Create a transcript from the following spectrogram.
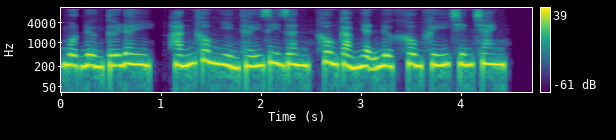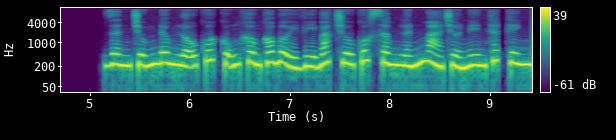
Một đường tới đây, hắn không nhìn thấy di dân, không cảm nhận được không khí chiến tranh. Dân chúng đông lỗ quốc cũng không có bởi vì Bắc Chu quốc xâm lấn mà trở nên thất kinh.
